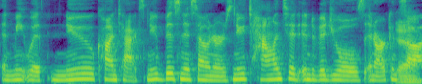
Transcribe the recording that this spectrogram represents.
and meet with new contacts, new business owners, new talented individuals in Arkansas. Yeah.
